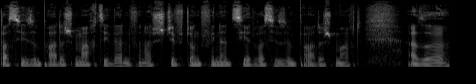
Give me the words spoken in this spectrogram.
was sie sympathisch macht. Sie werden von einer Stiftung finanziert, was sie sympathisch macht. Also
